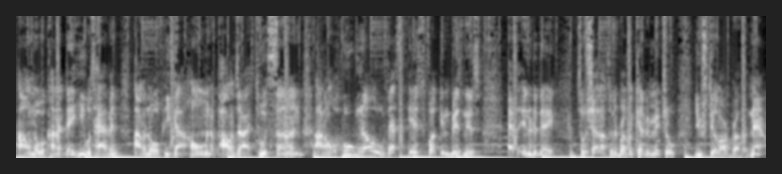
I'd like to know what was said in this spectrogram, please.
I don't know what kind of day he was having. I don't know if he got home and apologized to his son. I don't, who knows? That's his fucking business at the end of the day. So shout out to the brother Kevin Mitchell. You still our brother. Now,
